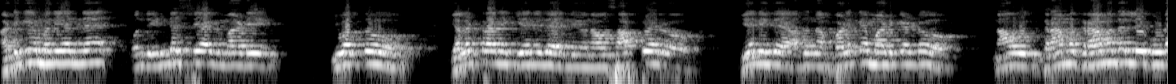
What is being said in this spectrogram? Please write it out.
ಅಡಿಗೆ ಮನೆಯನ್ನೇ ಒಂದು ಇಂಡಸ್ಟ್ರಿ ಆಗಿ ಮಾಡಿ ಇವತ್ತು ಎಲೆಕ್ಟ್ರಾನಿಕ್ ಏನಿದೆ, ನೀವು ನಾವು ಸಾಫ್ಟ್ವೇರ್ ಏನಿದೆ ಅದನ್ನ ಬಳಕೆ ಮಾಡಿಕೊಂಡು ನಾವು ಗ್ರಾಮ ಗ್ರಾಮದಲ್ಲಿ ಕೂಡ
